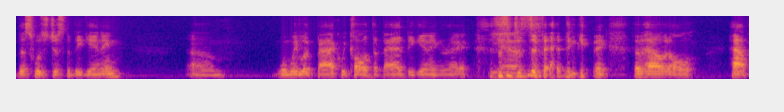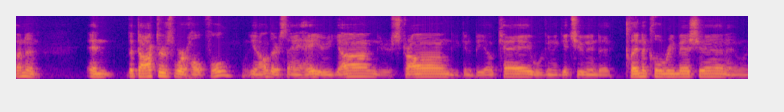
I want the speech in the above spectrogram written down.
this was just the beginning. Um, when we look back, we call it the bad beginning, right? This is Yeah. just a bad beginning of how it all happened, and and the doctors were hopeful. You know, they're saying, "Hey, you're young, you're strong, you're going to be okay. We're going to get you into clinical remission, and we're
